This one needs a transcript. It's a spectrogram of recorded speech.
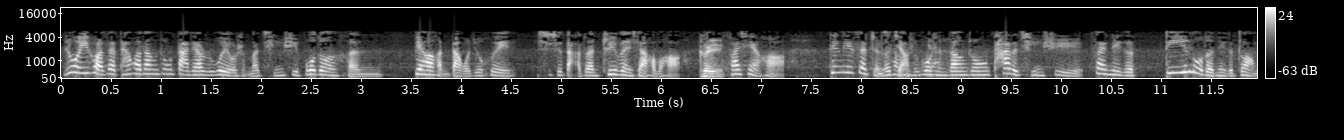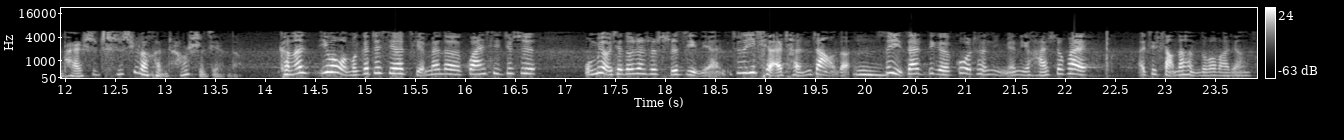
如果一会儿在谈话当中大家如果有什么情绪波动很变化很大，我就会适时打断追问一下好不好？可以。发现哈。丁丁在整个讲述过程当中，他的情绪在那个低落的那个状态是持续了很长时间的。可能因为我们跟这些姐妹的关系，就是我们有些都认识十几年，就是一起来成长的。嗯。所以在这个过程里面，你还是会而且想的很多吧，这样子。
